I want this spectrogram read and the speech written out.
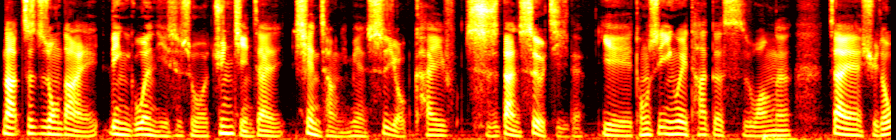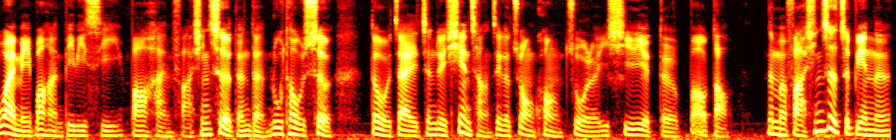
那这之中当然另一个问题是说，军警在现场里面是有开实弹射击的，也同时因为他的死亡呢，在许多外媒，包含 BBC、包含法新社等等路透社，都有在针对现场这个状况做了一系列的报道。那么法新社这边呢，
